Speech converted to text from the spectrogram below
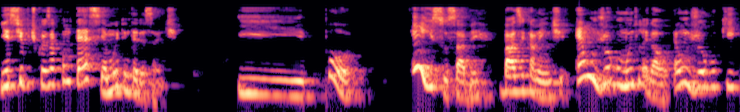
E esse tipo de coisa acontece, é muito interessante. E, pô, é isso, sabe? Basicamente. É um jogo muito legal. É um jogo que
